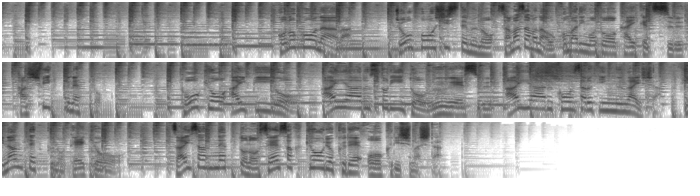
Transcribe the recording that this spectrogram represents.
このコーナーは情報システムのさまざまなお困りごとを解決するパシフィックネット東京 IPO IR ストリートを運営する IR コンサルティング会社フィナンテックの提供を財産ネットの制作協力でお送りしました。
